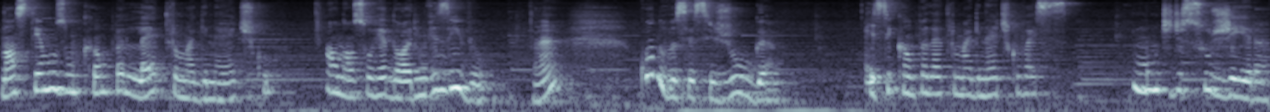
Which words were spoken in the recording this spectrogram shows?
nós temos um campo eletromagnético ao nosso redor invisível, né? Quando você se julga, esse campo eletromagnético vai um monte de sujeira.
